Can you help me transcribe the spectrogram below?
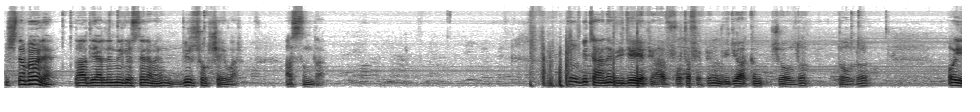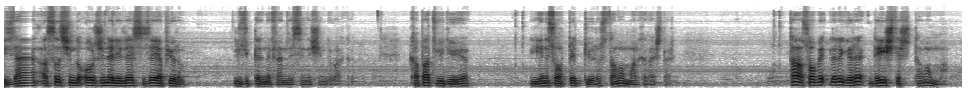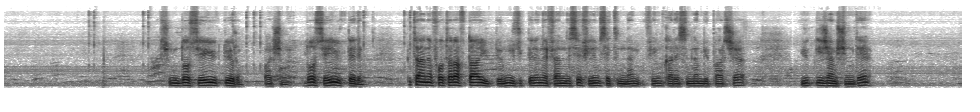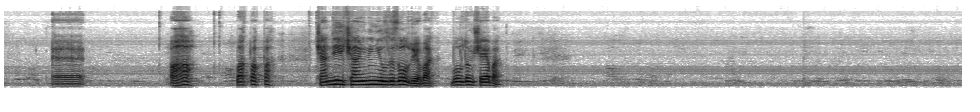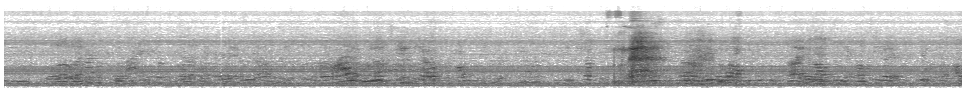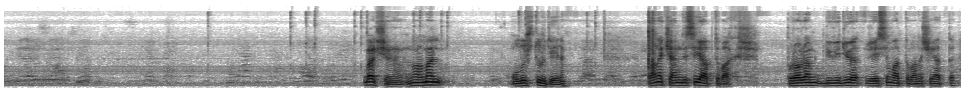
İşte böyle. Daha diğerlerini gösteremedim. Birçok şey var aslında. Dur bir tane video yapayım. Abi fotoğraf yapayım. Video hakkım şey oldu. Doldu. O yüzden asıl şimdi orijinaliyle size yapıyorum. Yüzüklerin Efendisi'ni şimdi bak. Kapat videoyu. Yeni sohbet diyoruz. Tamam mı arkadaşlar? Ta sohbetlere göre değiştir. Tamam mı? Şimdi dosyayı yüklüyorum. Bak şimdi dosyayı yükledim. Bir tane fotoğraf daha yüklüyorum. Yüzüklerin Efendisi film setinden, film karesinden bir parça yükleyeceğim şimdi. Ee, aha! Bak bak bak. Kendi hikayenin yıldızı ol diyor bak. Bulduğum şeye bak. Bak şimdi normal oluştur diyelim. Bana kendisi yaptı bak. Program bir video resim attı bana şey attı.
